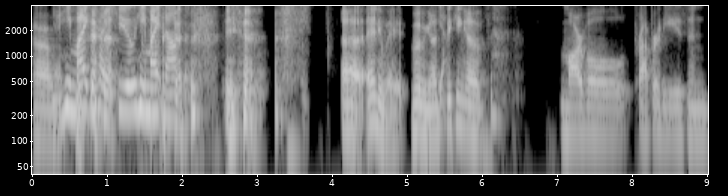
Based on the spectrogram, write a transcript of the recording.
Um, Yeah, he might catch you, he might not. yeah. Uh, anyway, moving on. Yeah. Speaking of Marvel properties and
